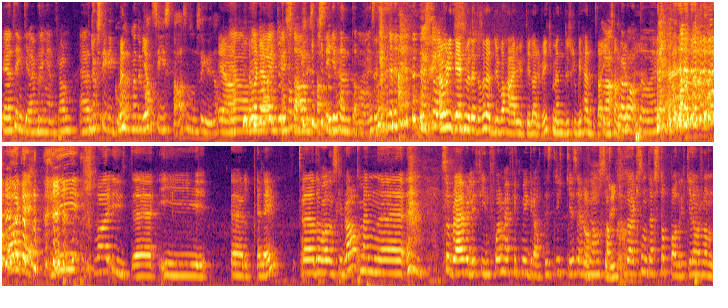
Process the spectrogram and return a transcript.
Jeg tenker jeg bringer den fram. Jeg- Du sier i går, Men- men, du ja. kan si i stad, sånn som Sigrid sa. Ja, Ja, det var det. egentlig i I stad. Sigrid henta meg i stad. Ja, fordi det som jeg er at Du var her ute i Larvik, men du skulle bli henta i Sandefjord. Ok, vi var ute i eh, LA. Eh, Det var ganske bra, men eh, så ble jeg i veldig fin form. Jeg fikk mye gratis drikke, så jeg liksom satt, det var ikke sånn at jeg stoppa å drikke. Det var sånn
